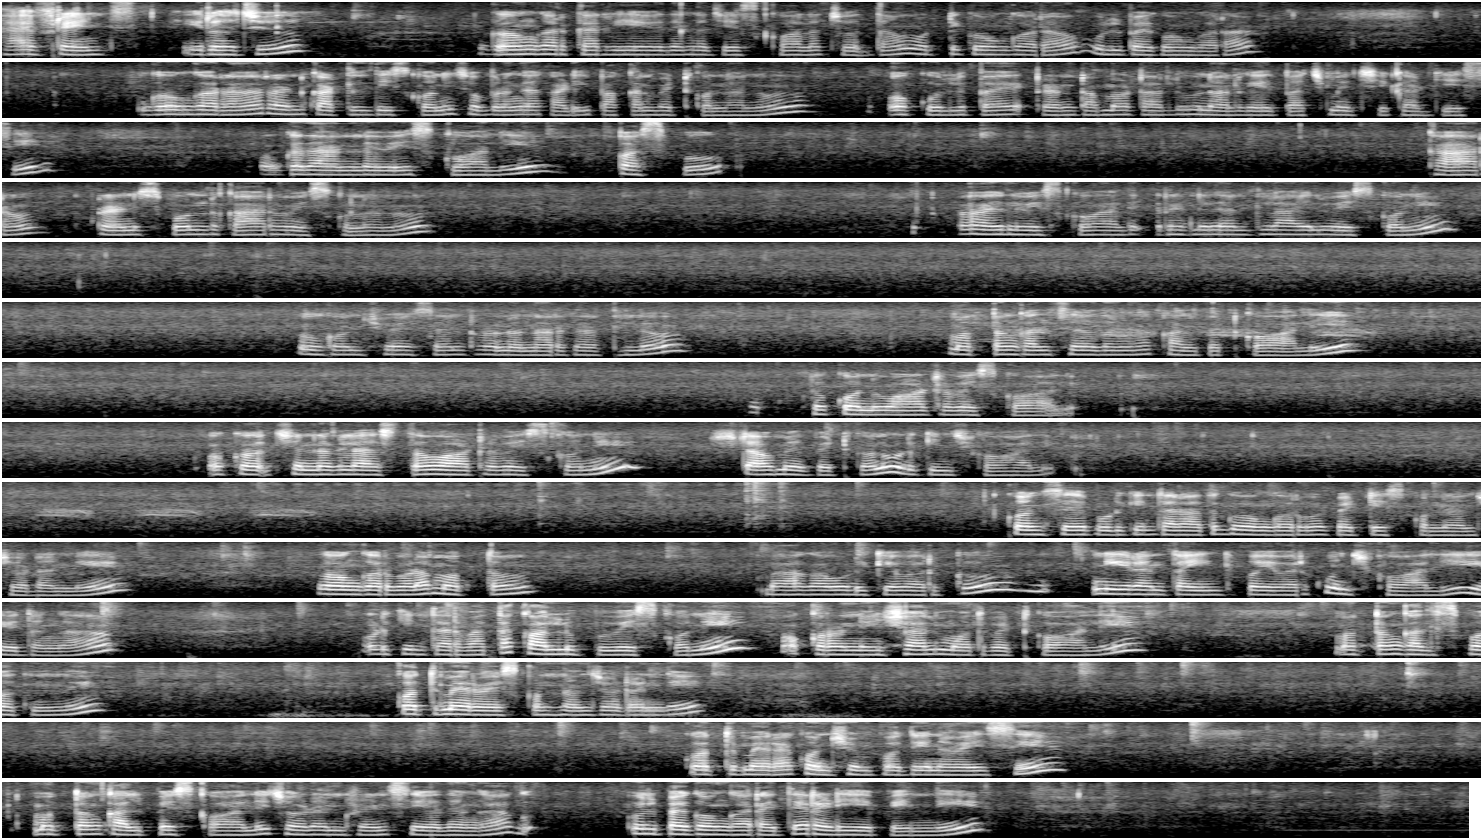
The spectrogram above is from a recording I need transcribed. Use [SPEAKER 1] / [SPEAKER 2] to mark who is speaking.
[SPEAKER 1] Hi friends. ఈరోజు గోంగూర curry ఏ విధంగా చేసుకోవాలో చూద్దాం. ఒట్టి గోంగూర ఉల్లిపాయ గోంగూర. గోంగూర రెండు కట్టలు తీసుకొని శుభ్రంగా కడిగి పక్కన పెట్టుకున్నాను. ఒక ఉల్లిపాయ రెండు టమాటాలు నాలుగైదు పచ్చిమిర్చి కట్ చేసి ఒక దానిలో వేసుకోవాలి. పసుపు కారం రెండు స్పూన్లు కారం వేసుకున్నాను. ఆయిల్ వేసుకోవాలి. రెండు గంటల ఆయిల్ వేసుకొని ఇంకొంచెం వేసాను రెండున్నర గంటలు. మొత్తం కలిసే విధంగా కలిపెట్టుకోవాలి. ఇప్పుడు కొన్ని వాటర్ వేసుకోవాలి. ఒక చిన్న గ్లాస్తో వాటర్ వేసుకొని స్టవ్ మీద పెట్టుకొని ఉడికించుకోవాలి. కొంతసేపు ఉడికిన తర్వాత గోంగూర కూడా పెట్టేసుకున్నాను చూడండి. గోంగూర కూడా మొత్తం బాగా ఉడికే వరకు నీరంతా ఇంకిపోయే వరకు ఉంచుకోవాలి ఈ విధంగా. ఉడికిన తర్వాత కళ్ళు ఉప్పు వేసుకొని ఒక రెండు నిమిషాలు మూత పెట్టుకోవాలి. మొత్తం కలిసిపోతుంది. కొత్తిమీర వేసుకుంటున్నాను చూడండి. కొత్తిమీర కొంచెం పుదీనా వేసి మొత్తం కలిపేసుకోవాలి. చూడండి ఫ్రెండ్స్ ఈ విధంగా ఉల్లిపాయ గోంగూర అయితే రెడీ అయిపోయింది.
